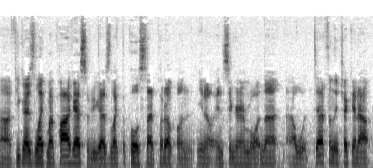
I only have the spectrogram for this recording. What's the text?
Uh, if you guys like my podcast, if you guys like the posts I put up on, you know, Instagram or whatnot, I would definitely check it out.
